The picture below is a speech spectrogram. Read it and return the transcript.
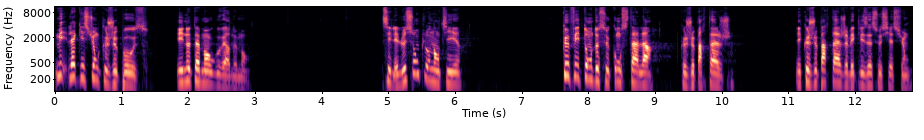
Mais la question que je pose, et notamment au gouvernement, c'est les leçons que l'on en tire. Que fait-on de ce constat-là que je partage et que je partage avec les associations?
